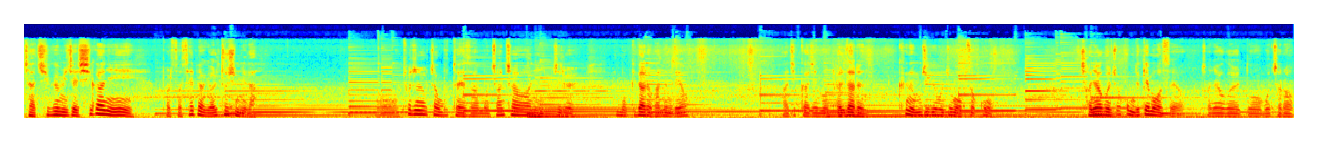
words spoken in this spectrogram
자, 지금 이제 시간이 벌써 새벽 12시입니다. 어, 초저녁장부터 해서 한번 천천히 입질을 한번 기다려 봤는데요. 아직까지 뭐 별다른 큰 움직임은 좀 없었고, 저녁은 조금 늦게 먹었어요. 저녁을 또 모처럼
